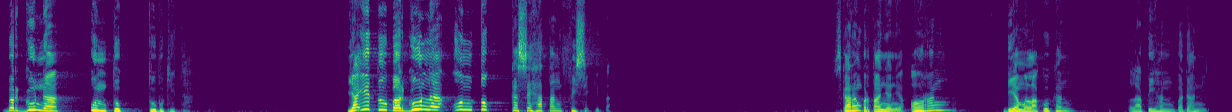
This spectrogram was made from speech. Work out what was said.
berguna untuk tubuh kita. Yaitu berguna untuk kesehatan fisik kita. Sekarang pertanyaannya, orang dia melakukan latihan badani,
